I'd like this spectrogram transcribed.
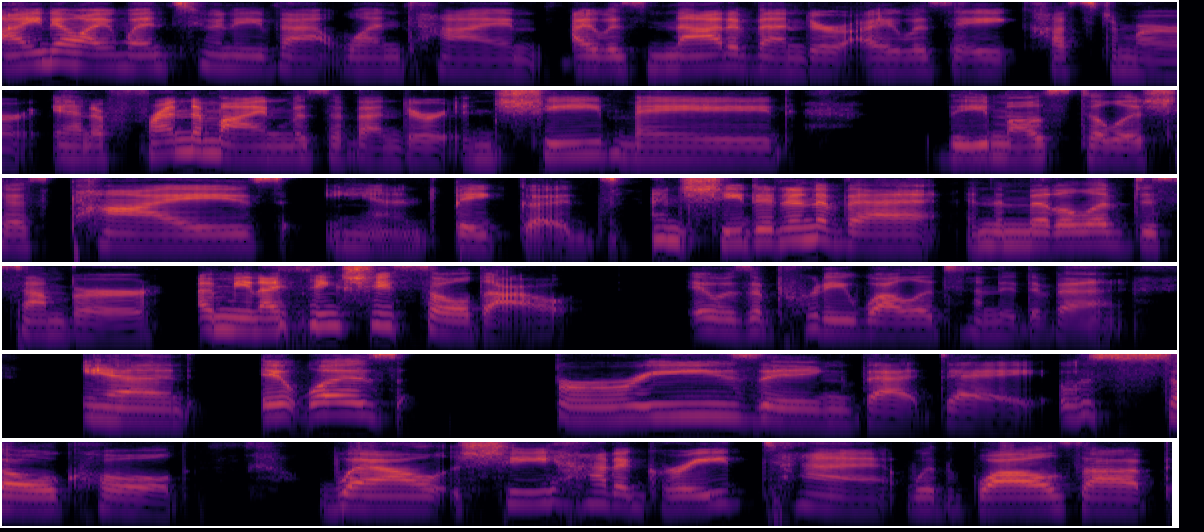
I know I went to an event one time. I was not a vendor, I was a customer, and a friend of mine was a vendor, and she made the most delicious pies and baked goods. And she did an event in the middle of December. I mean, I think she sold out. It was a pretty well attended event. And it was freezing that day. It was so cold. Well, she had a great tent with walls up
